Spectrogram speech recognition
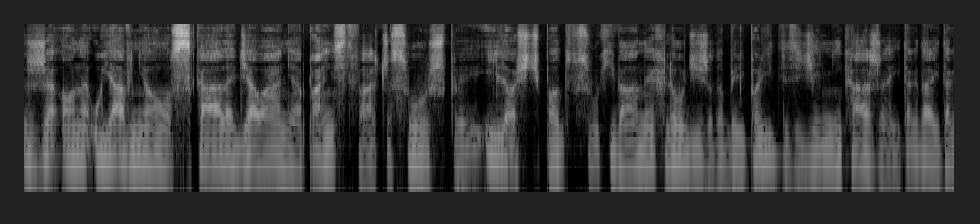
że one ujawnią skalę działania państwa czy służb, ilość podsłuchiwanych ludzi, że to byli politycy, dziennikarze i tak dalej, i tak.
